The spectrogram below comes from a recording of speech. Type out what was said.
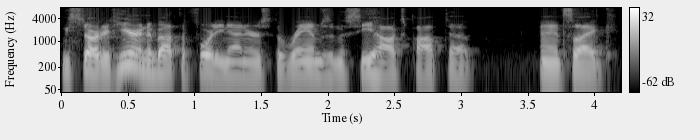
we started hearing about the 49ers, the Rams and the Seahawks popped up. And it's like,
